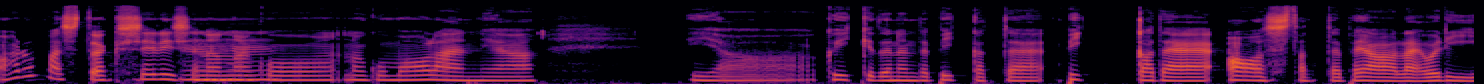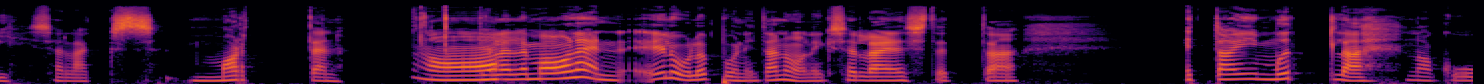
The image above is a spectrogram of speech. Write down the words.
armastaks sellisena mm, -hmm. nagu, nagu ma olen ja, ja kõikide nende pikkade, pikkade aastate peale oli selleks Marten, kellele ma olen elu lõpuni tänulik selle eest, et, et ta ei mõtle nagu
